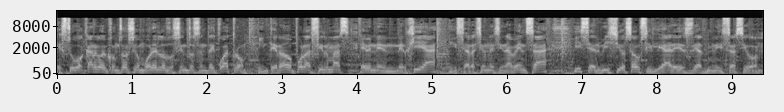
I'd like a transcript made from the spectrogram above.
estuvo a cargo del consorcio Morelos 264, integrado por las firmas Even Energía, instalaciones Inavenza y servicios auxiliares de administración.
